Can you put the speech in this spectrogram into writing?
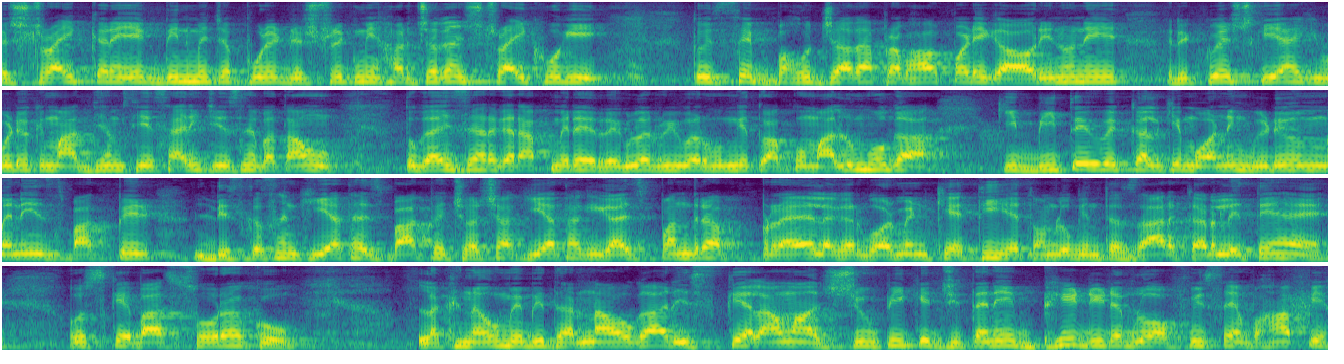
स्ट्राइक करें। एक दिन में जब पूरे डिस्ट्रिक्ट में हर जगह स्ट्राइक होगी तो इससे बहुत ज़्यादा प्रभाव पड़ेगा। और इन्होंने रिक्वेस्ट किया है कि वीडियो के माध्यम से ये सारी चीज़ें बताऊँ। तो गाइज़ अगर आप मेरे रेगुलर व्यूअर होंगे तो आपको मालूम होगा कि बीते हुए कल के मॉर्निंग वीडियो में मैंने इस बात पर डिस्कशन किया था, इस बात पर चर्चा किया था कि गाइज़ पंद्रह अप्रैल अगर गवर्नमेंट कहती है तो हम लोग इंतज़ार कर लेते हैं। उसके बाद सोलह को लखनऊ में भी धरना होगा और इसके अलावा यूपी के जितने भी डी डब्ल्यू ऑफ़िस हैं वहाँ पे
